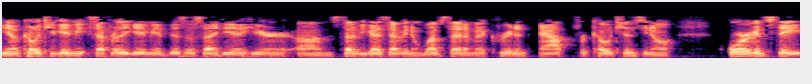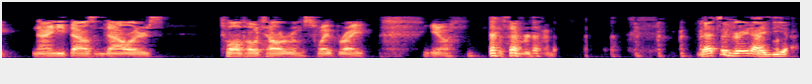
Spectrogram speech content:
you know, coach, you gave me separately gave me a business idea here. Um, instead of you guys having a website, I'm going to create an app for coaches. You know, Oregon State, ninety thousand dollars, twelve hotel rooms, swipe right. You know, December 10th. That's a great idea.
